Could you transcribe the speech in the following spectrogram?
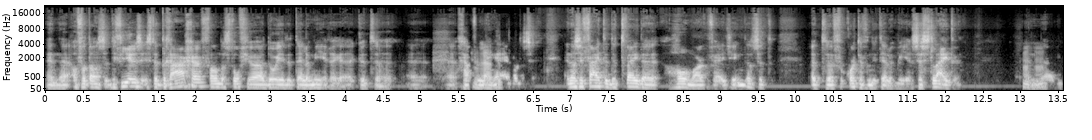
En, uh, of althans, de virus is de drager van de stofje waardoor je de telomeren uh, kunt uh, gaan verlengen. En dat, is, en dat is in feite de tweede hallmark of aging. Dat is het, het verkorten van die telomeren. Ze slijten. Mm -hmm. en,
